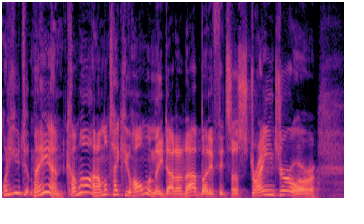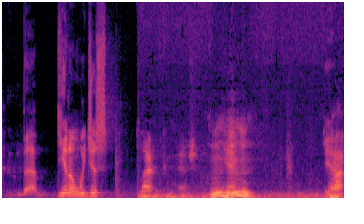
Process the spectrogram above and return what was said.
what are you do? Man, come on, I'm gonna take you home with me, da da da. But if it's a stranger or uh, you know, we just Lack of compassion. Mhm. Yeah.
